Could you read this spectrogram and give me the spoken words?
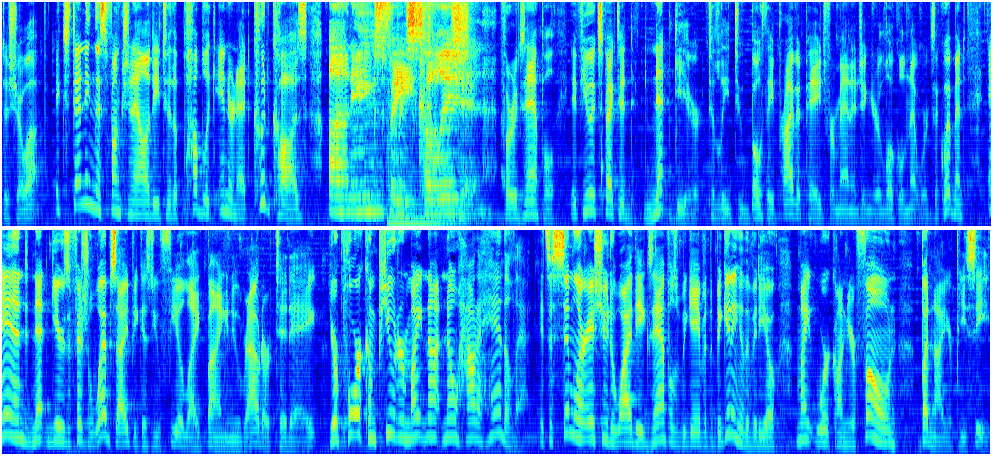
to show up. Extending this functionality to the public internet could cause a namespace collision. For example, if you expected Netgear to lead to both a private page for managing your local network's equipment and Netgear's official website because you feel like buying a new router today, your poor computer might not know how to handle that. It's a similar issue to why the examples we gave at the beginning of the video might work on your phone, but not your PC.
